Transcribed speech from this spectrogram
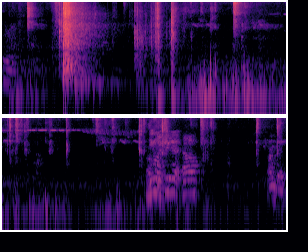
going through. Do you want to shoot it at all? I'm good.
